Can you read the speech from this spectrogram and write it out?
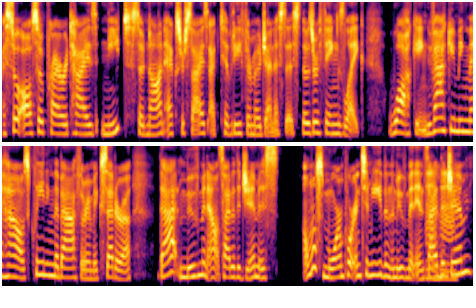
I still also prioritize NEAT, so non exercise activity thermogenesis. Those are things like walking, vacuuming the house, cleaning the bathroom, etc. That movement outside of the gym is almost more important to me than the movement inside mm-hmm. the gym.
